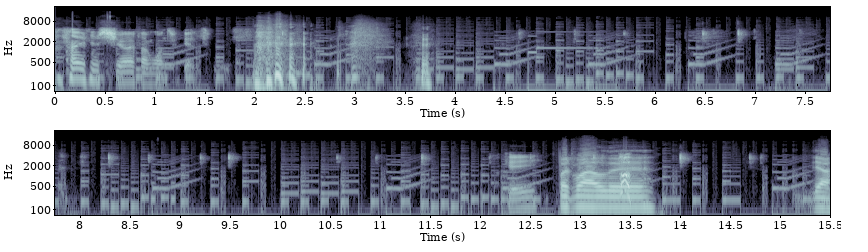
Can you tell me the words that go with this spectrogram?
I'm not even sure if I want to get. Okay. but while uh, yeah,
